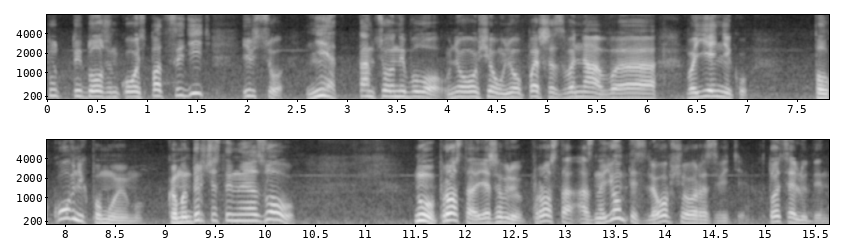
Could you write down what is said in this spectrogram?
тут ти должен когось підсидіти і все. Ні, там цього не було. У нього ще, у нього перше звання в е, воєннику. Полковник, по-моєму, командир частини Азову. Ну, просто, я ж говорю, просто ознайомтесь для общого розвиття. Хто ця людина?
